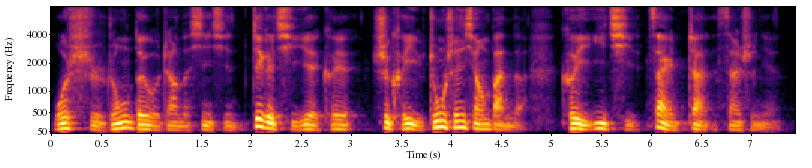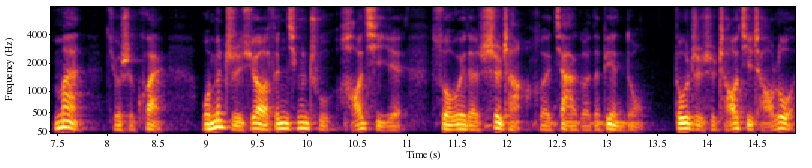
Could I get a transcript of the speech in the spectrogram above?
我始终都有这样的信心。这个企业可以是可以终身相伴的，可以一起再战三十年。慢就是快，我们只需要分清楚好企业。所谓的市场和价格的变动，都只是潮起潮落，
